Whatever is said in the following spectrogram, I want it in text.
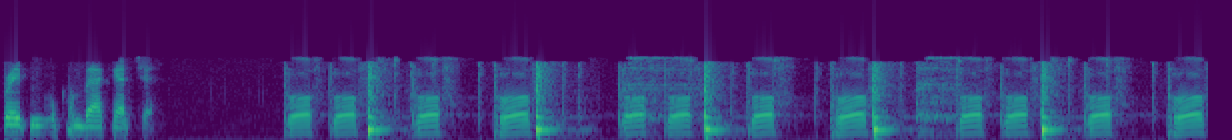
break and we'll come back at you. Puff, puff, puff, puff, puff, puff, puff, puff, puff, puff, puff, puff,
